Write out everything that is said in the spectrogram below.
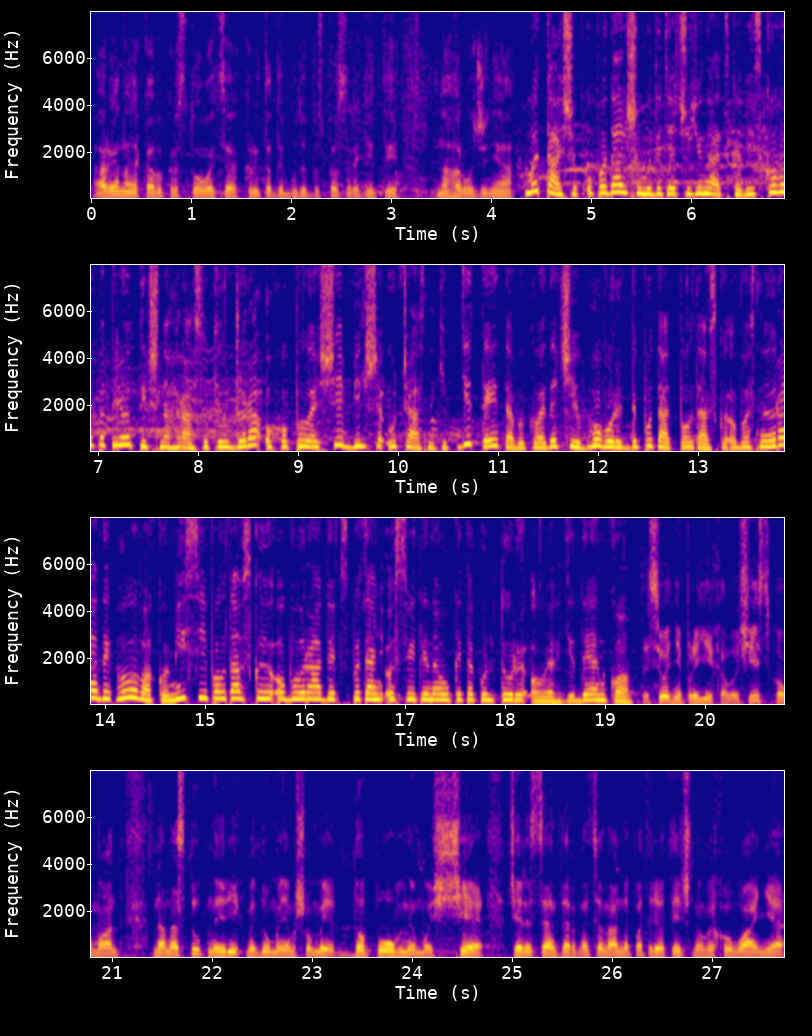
арена, яка використовується, крита, де буде безпосередньо йти нагородження. Мета, щоб у подальшому дитячо-юнацька військово-патріотична гра Сокіл Джура охопила ще більше учасників дітей та викладачів, говорить депутат Полтавської обласної ради, голова комісії Полтавської облради з питань освіти, науки та культури Олег Діденко. Сьогодні приїхало шість команд. На наступний рік ми думаємо, що ми доповнимо ще через центр національно-патріотичного виховання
